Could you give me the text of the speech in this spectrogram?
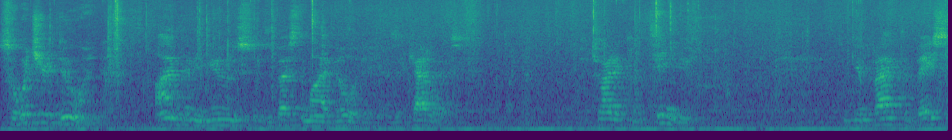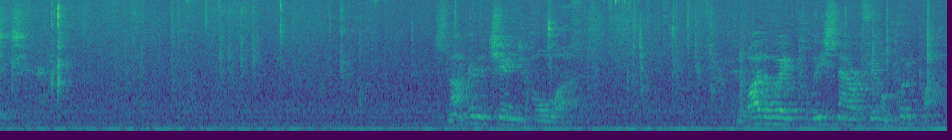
So what you're doing, I'm gonna use as the best of my ability as a catalyst to try to continue to get back to basics here. It's not gonna change a whole lot. And by the way, police now are feeling put upon.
